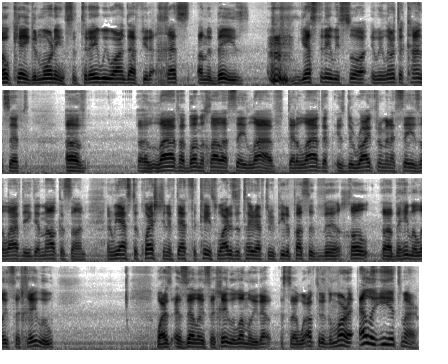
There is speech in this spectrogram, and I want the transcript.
Okay, good morning. So today we were on Daf Ches Amibeis. Yesterday we saw we learned the concept of a lav haba mechlal asay lav that a lav that is derived from an asay is a lav that you get malchus on. And we asked the question: if that's the case, why does the Torah have to repeat a pasuk v'chol uh, behema? Why is ezel loisechelu lamali? So we're up to the Gemara. Eli itmar.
